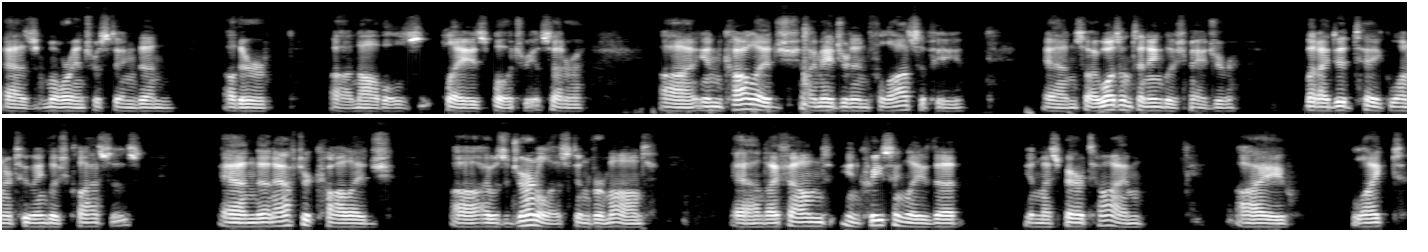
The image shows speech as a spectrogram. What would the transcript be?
as more interesting than other uh, novels, plays, poetry, etc. Uh, in college, I majored in philosophy, and so I wasn't an English major, but I did take one or two English classes. And then after college, uh, I was a journalist in Vermont, and I found increasingly that in my spare time, I liked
